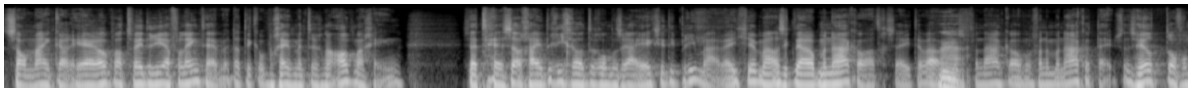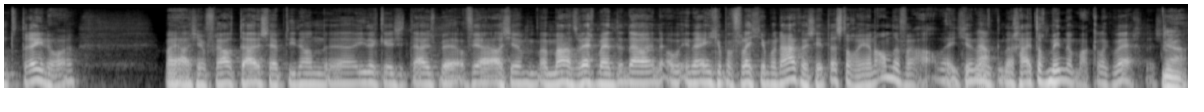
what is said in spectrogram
zal mijn carrière ook wel twee, drie jaar verlengd hebben. Dat ik op een gegeven moment terug naar Alkmaar ging. Zo ga je drie grote rondes rijden. Ik zit hier prima, weet je. Maar als ik daar op Monaco had gezeten... ik Ja. dus vandaan komen van de Monaco-tapes. Dat is heel tof om te trainen, hoor. Maar ja, als je een vrouw thuis hebt die dan eh, iedere keer als je thuis bent... of ja, als je een, een maand weg bent en daar in, in eentje op een fletje in Monaco zit... dat is toch weer een ander verhaal, weet je. Dan, Ja. dan ga je toch minder makkelijk weg. Dus. Ja.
